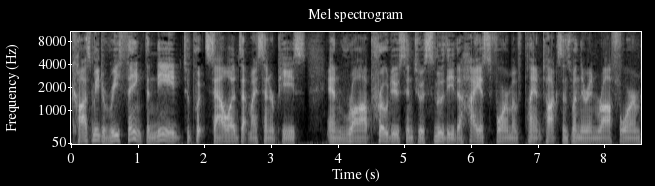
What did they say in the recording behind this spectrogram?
caused me to rethink the need to put salads at my centerpiece and raw produce into a smoothie, the highest form of plant toxins when they're in raw form.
